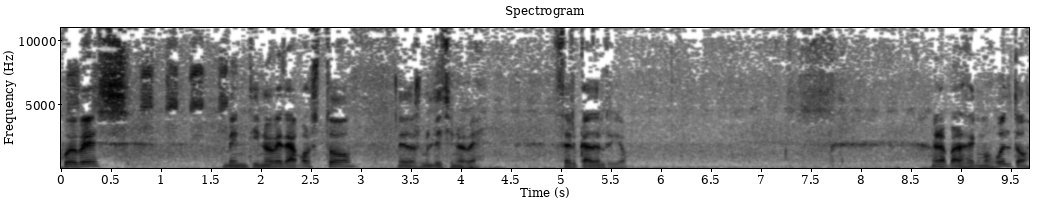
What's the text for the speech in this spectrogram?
Jueves 29 de agosto de 2019, cerca del río. Ahora parece que hemos vuelto.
